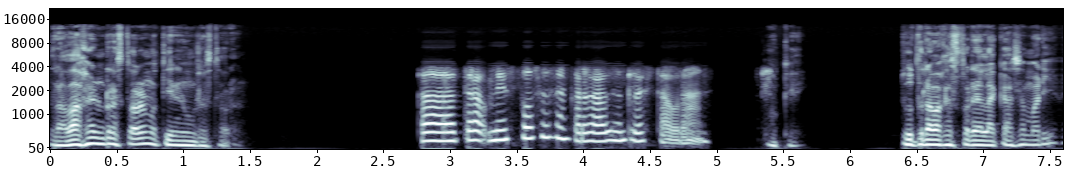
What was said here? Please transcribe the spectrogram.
¿Trabaja en un restaurante o tienen un restaurante? Ah, mi esposo es encargado de un restaurante. Ok. ¿Tú trabajas fuera de la casa, María?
